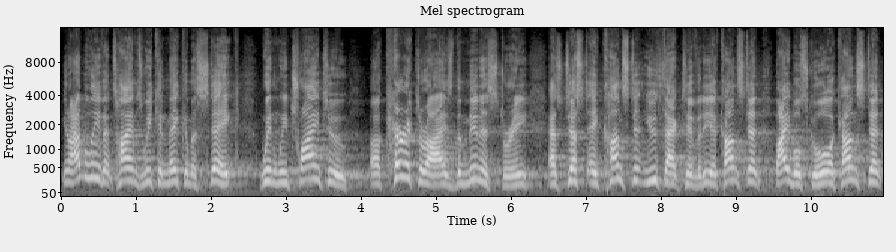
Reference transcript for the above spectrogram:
You know, I believe at times we can make a mistake when we try to uh, characterize the ministry as just a constant youth activity, a constant Bible school, a constant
